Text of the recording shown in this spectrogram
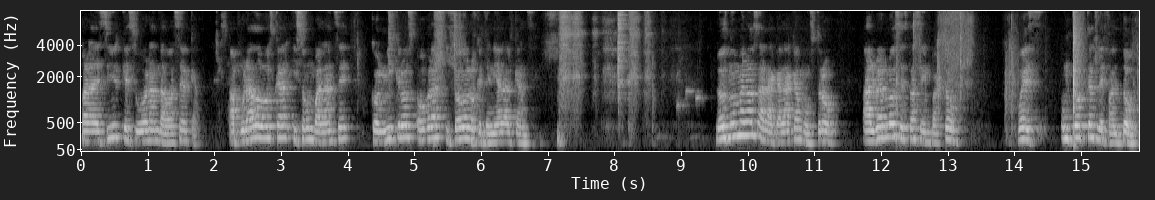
para decir que su hora andaba cerca. Apurado Oscar hizo un balance con micros, obras y todo lo que tenía al alcance. Los números a la calaca mostró. Al verlos, esta se impactó. Pues un podcast le faltó.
